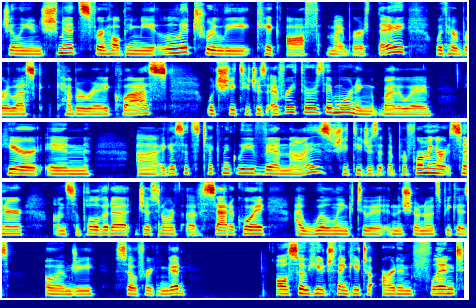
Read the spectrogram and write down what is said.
Jillian Schmitz for helping me literally kick off my birthday with her burlesque cabaret class, which she teaches every Thursday morning, by the way, here in. Uh, I guess it's technically Van Nuys. She teaches at the Performing Arts Center on Sepulveda, just north of Saticoy. I will link to it in the show notes because OMG, so freaking good. Also, huge thank you to Arden Flint,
